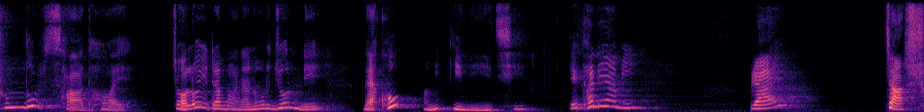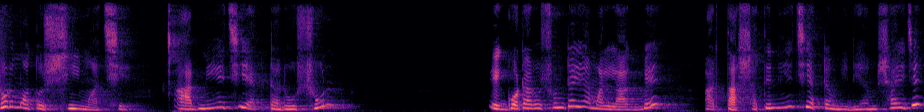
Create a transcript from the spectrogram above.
সুন্দর স্বাদ হয়। চলো এটা বানানোর জন্যে দেখো আমি কি নিয়েছি। এখানে আমি প্রায় চারশোর মতো শিম আছে। আর নিয়েছি একটা রসুন। এই গোটা রসুনটাই আমার লাগবে। আর তার সাথে নিয়েছি একটা মিডিয়াম সাইজের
